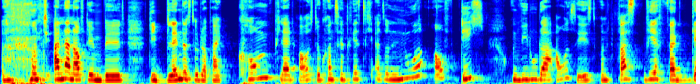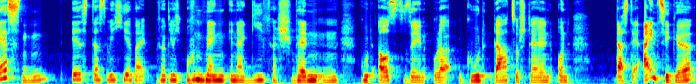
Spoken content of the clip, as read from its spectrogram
Und die anderen auf dem Bild, die blendest du dabei komplett aus. Du konzentrierst dich also nur auf dich und wie du da aussiehst. Und was wir vergessen, ist, dass wir hierbei wirklich Unmengen Energie verschwenden, gut auszusehen oder gut darzustellen und dass der Einzige,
